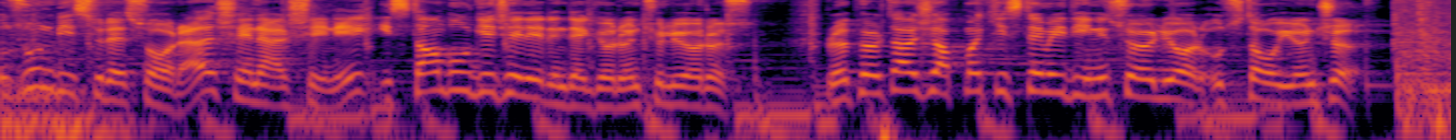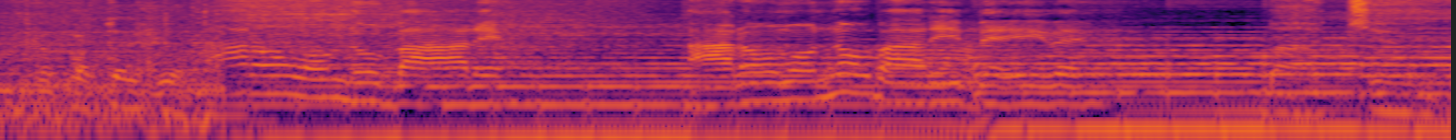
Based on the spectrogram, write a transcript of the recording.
Uzun bir süre sonra Şener Şen'i İstanbul gecelerinde görüntülüyoruz. Röportaj yapmak istemediğini söylüyor usta oyuncu. I don't want nobody. I don't want nobody, baby, but you.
